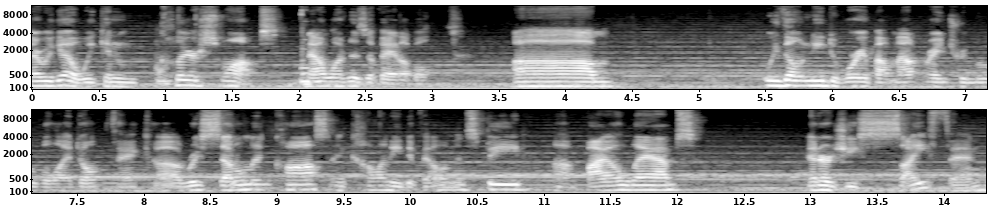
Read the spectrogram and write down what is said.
there we go. We can clear swamps. Now what is available? Um, we don't need to worry about mountain range removal, I don't think. Uh, resettlement costs and colony development speed. Uh, biolabs. Energy siphon.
